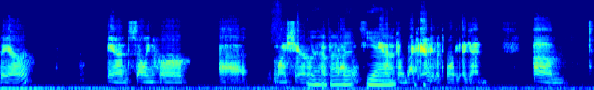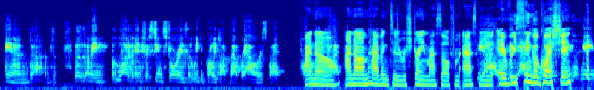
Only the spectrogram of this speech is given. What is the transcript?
there and selling her uh, my share Your of the of it. Yeah. and going back ambulatory again. Um, and uh, those, I mean, a lot of interesting stories that we could probably talk about for hours, but I know. not. I know. I'm having to restrain myself from asking you every exactly. single question. Let me,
